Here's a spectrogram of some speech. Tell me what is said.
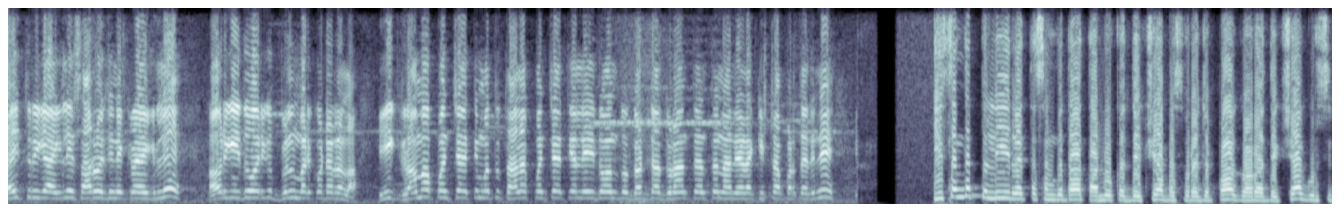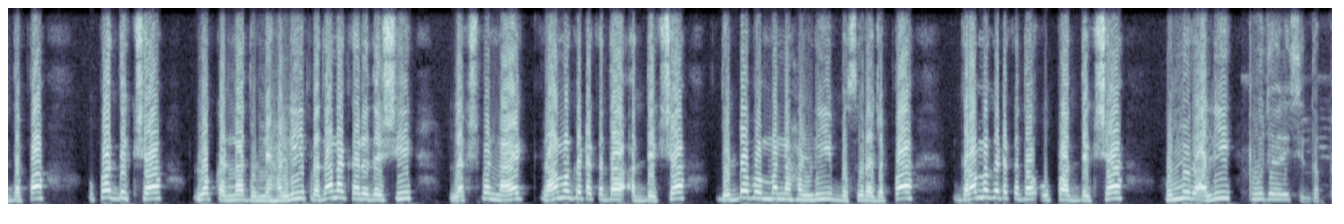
ರೈತರಿಗೆ ಆಗಲಿ ಸಾರ್ವಜನಿಕರಾಗಿರಲಿ ಅವರಿಗೆ ಇದುವರೆಗೂ ಬಿಲ್ ಮಾಡಿಕೊಟ್ಟಿರಲ್ಲ. ಈ ಗ್ರಾಮ ಪಂಚಾಯತಿ ಮತ್ತು ತಾಲೂಕ್ ಪಂಚಾಯತಿಯಲ್ಲಿ ಇದೊಂದು ದೊಡ್ಡ ದುರಂತ ಅಂತ ನಾನು ಹೇಳಕ್ಕೆ ಇಷ್ಟಪಡ್ತಾ ಇದ್ದೀನಿ. ಈ ಸಂದರ್ಭದಲ್ಲಿ ರೈತ ಸಂಘದ ತಾಲೂಕು ಅಧ್ಯಕ್ಷ ಬಸವರಾಜಪ್ಪ ಗೌರವಾಧ್ಯಕ್ಷ ಗುರುಸಿದ್ದಪ್ಪ ಉಪಾಧ್ಯಕ್ಷ ಲೋಕಣ್ಣ ದುಣ್ಣೆಹಳ್ಳಿ ಪ್ರಧಾನ ಕಾರ್ಯದರ್ಶಿ ಲಕ್ಷ್ಮಣ್ ನಾಯಕ್ ಗ್ರಾಮ ಘಟಕದ ಅಧ್ಯಕ್ಷ ದೊಡ್ಡಬೊಮ್ಮನಹಳ್ಳಿ ಬಸವರಾಜಪ್ಪ ಗ್ರಾಮ ಘಟಕದ ಉಪಾಧ್ಯಕ್ಷ ಹೊನ್ನೂರ್ ಅಲಿ ಪೂಜಾರಿ ಸಿದ್ದಪ್ಪ.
